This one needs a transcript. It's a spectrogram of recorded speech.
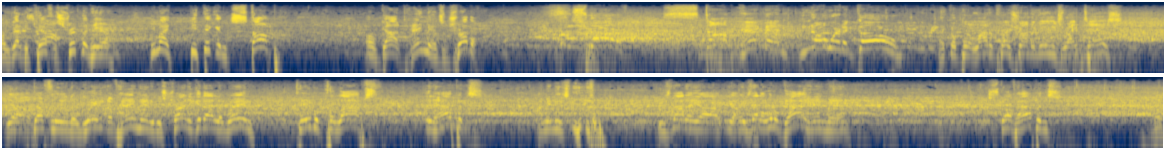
Oh, you got to be careful, Strickland here. He might be thinking stomp. Oh, God, Hangman's in trouble. Swerve! Stop! Hangman, nowhere to go! That could put a lot of pressure on the knees, right, Taz? Yeah, oh. definitely in the weight of Hangman. He was trying to get out of the way. Table collapsed. It happens. I mean, he's he's not a uh, you know he's not a little guy, Hangman. Stuff happens. A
